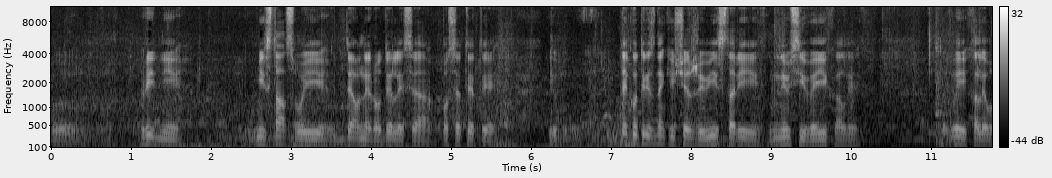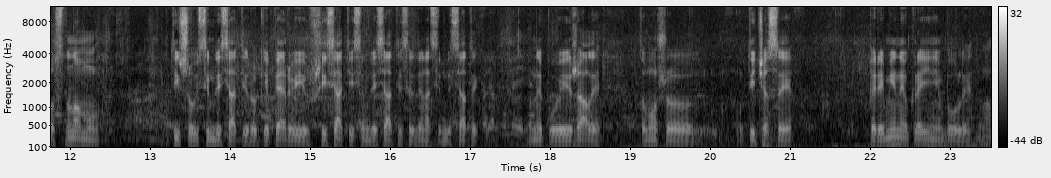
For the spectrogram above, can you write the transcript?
е, рідні міста свої, де вони родилися, посетити. Декотрі з них ще живі, старі, не всі виїхали. Виїхали в основному ті, що в 70-ті роки перві, в 60-ті, 70-ті, середина 70-х вони повиїжджали, тому що у ті часи переміни в країні були. Ну,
